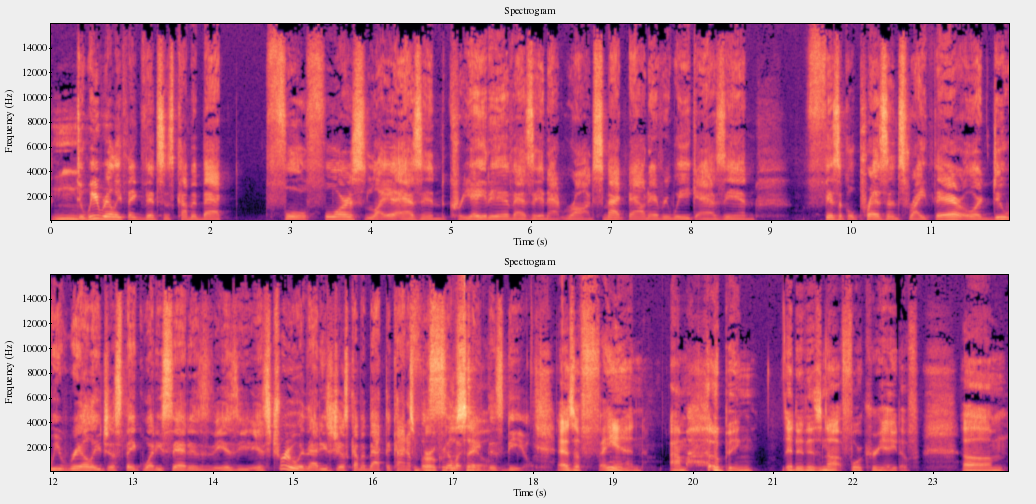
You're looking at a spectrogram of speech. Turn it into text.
Do we really think Vince is coming back full force like as in creative, as in at Raw and SmackDown every week, as in physical presence right there, or do we really just think what he said is is is true and that he's just coming back to kind of To facilitate this deal? As a fan, I'm hoping that it is not for creative. Um,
